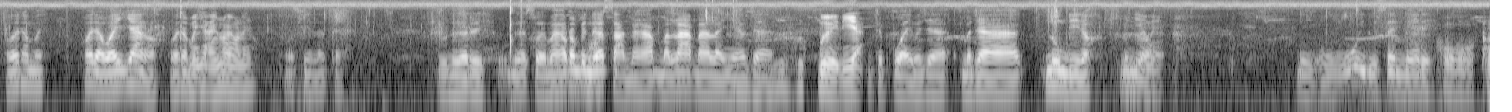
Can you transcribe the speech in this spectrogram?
เอาไว้ทำไมพ่อจะเอาไว้ย่างเหรอเอาไว้ทำไมไม่ใหญ่หน่อยมาแล้วโอเคแล้วแต่ ดูเนื้อดิเนื้อสวยมากครับต้องเป็นเนื้อสันนะครับมาลาบมาอะไรอย่างเงี้ยมันจะเปื่อยดีอะมันจะป่วยมันจะมันจะนุ่มดีเนาะไม่เหนียวเนี่ยนี่โอ้ยดูเส้นเนื้อดิโอ้โห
